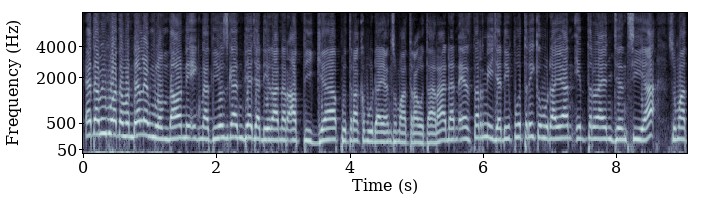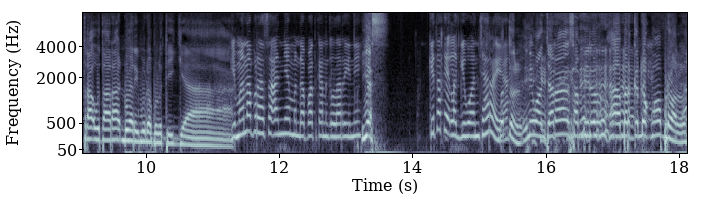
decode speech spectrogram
Eh tapi buat temen Del yang belum tahu nih Ignatius kan dia jadi runner up 3 Putra Kebudayaan Sumatera Utara dan Esther nih jadi Putri Kebudayaan Intelijensia Sumatera Utara 2023. Gimana perasaannya mendapatkan gelar ini? Yes, Kita kayak lagi wawancara ya. betul. Ini wawancara sambil uh, berkedok ngobrol.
